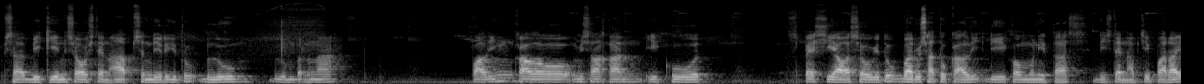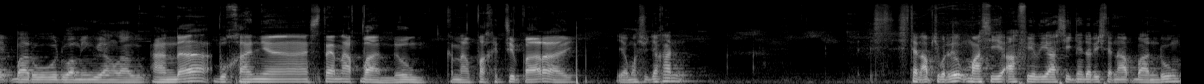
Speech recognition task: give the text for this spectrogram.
bisa bikin show stand up sendiri gitu belum belum pernah paling kalau misalkan ikut spesial show itu baru satu kali di komunitas di stand up Ciparai baru dua minggu yang lalu Anda bukannya stand up Bandung, kenapa ke Ciparai? ya maksudnya kan stand up Ciparai itu masih afiliasinya dari stand up Bandung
